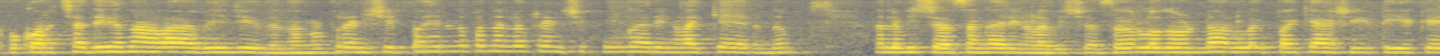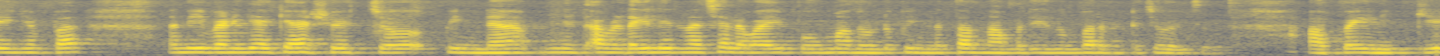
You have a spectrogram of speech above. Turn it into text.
അപ്പോൾ കുറച്ചധികം നാളാവുകയും ചെയ്തു. ഞങ്ങൾ ഫ്രണ്ട്ഷിപ്പ് ആയിരുന്നപ്പോൾ നല്ല ഫ്രണ്ട്ഷിപ്പും കാര്യങ്ങളൊക്കെ ആയിരുന്നു. നല്ല വിശ്വാസം കാര്യങ്ങളാണ് വിശ്വാസം ഉള്ളതുകൊണ്ടാണല്ലോ ഇപ്പോൾ ക്യാഷ് കിട്ടിയ കഴിഞ്ഞപ്പോൾ നീ വേണമെങ്കിൽ ക്യാഷ് വെച്ചോ. പിന്നെ അവളുടെ കയ്യിലിരുന്ന ചിലവായി പോകും അതുകൊണ്ട് പിന്നെ തന്നാൽ മതി എന്നും പറഞ്ഞിട്ട് ചോദിച്ചത്. അപ്പോൾ എനിക്ക്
